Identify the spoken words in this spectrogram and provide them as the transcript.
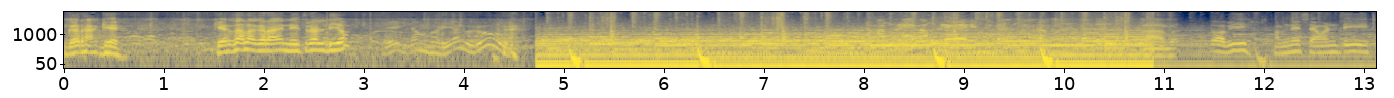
घर आके। कैसा लग रहा है नेचुरल डियो एकदम बढ़िया गुरु। हाँ तो अभी हमने 70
